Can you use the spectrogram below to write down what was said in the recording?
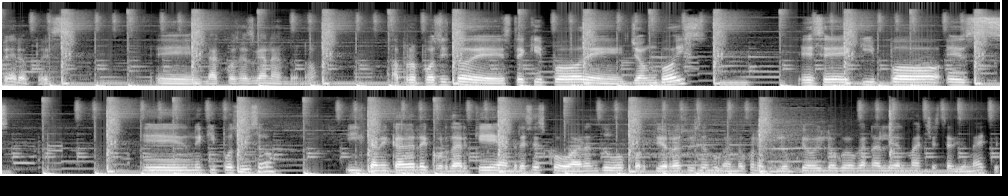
Pero pues eh, la cosa es ganando, ¿no? A propósito de este equipo de Young Boys, ese equipo es eh, un equipo suizo y también cabe recordar que Andrés Escobar anduvo por tierra suiza jugando con el club que hoy logró ganarle al Manchester United.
